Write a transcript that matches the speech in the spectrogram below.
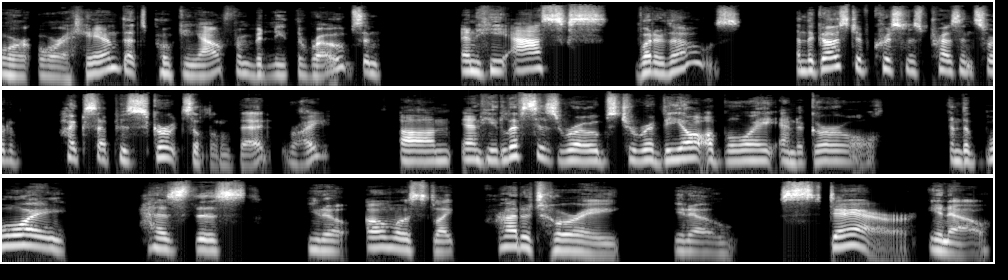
or or a hand that's poking out from beneath the robes. And and he asks, What are those? And the ghost of Christmas present sort of hikes up his skirts a little bit, right? Um, and he lifts his robes to reveal a boy and a girl. And the boy has this, you know, almost like predatory, you know, stare, you know.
